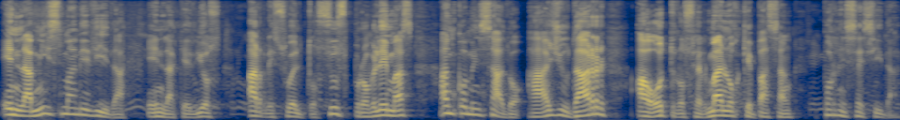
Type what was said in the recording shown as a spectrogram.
En la misma medida en la que Dios ha resuelto sus problemas, han comenzado a ayudar a otros hermanos que pasan por necesidad.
